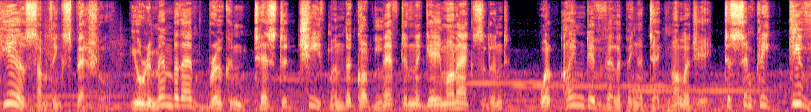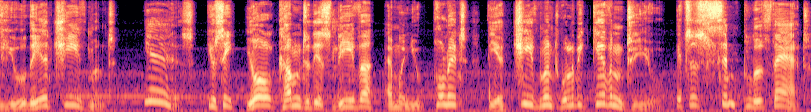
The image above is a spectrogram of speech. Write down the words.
Here's something special. You remember that broken test achievement that got left in the game on accident? Well, I'm developing a technology to simply give you the achievement. Yes. You see, you'll come to this lever, and when you pull it, the achievement will be given to you. It's as simple as that.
